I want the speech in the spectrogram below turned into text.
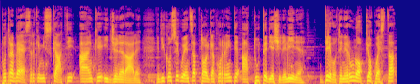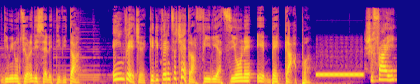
potrebbe essere che mi scatti anche il generale e di conseguenza tolga corrente a tutte e 10 le linee. Devo tenere un occhio a questa diminuzione di selettività. E invece, che differenza c'è tra filiazione e backup? Se fai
